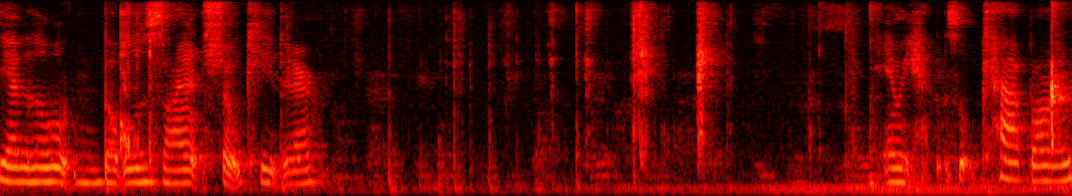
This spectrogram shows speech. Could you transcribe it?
We have a little bubble design, it's so cute there. And we have this little cap on.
